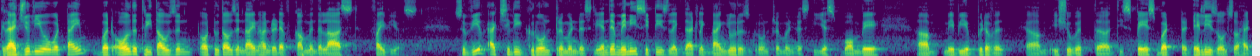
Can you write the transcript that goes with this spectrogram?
gradually over time, but all the 3,000 or 2,900 have come in the last five years. So we have actually grown tremendously. And there are many cities like that, like Bangalore has grown tremendously. Yes, Bombay um, may be a bit of an um, issue with uh, the space, but uh, Delhi has also had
